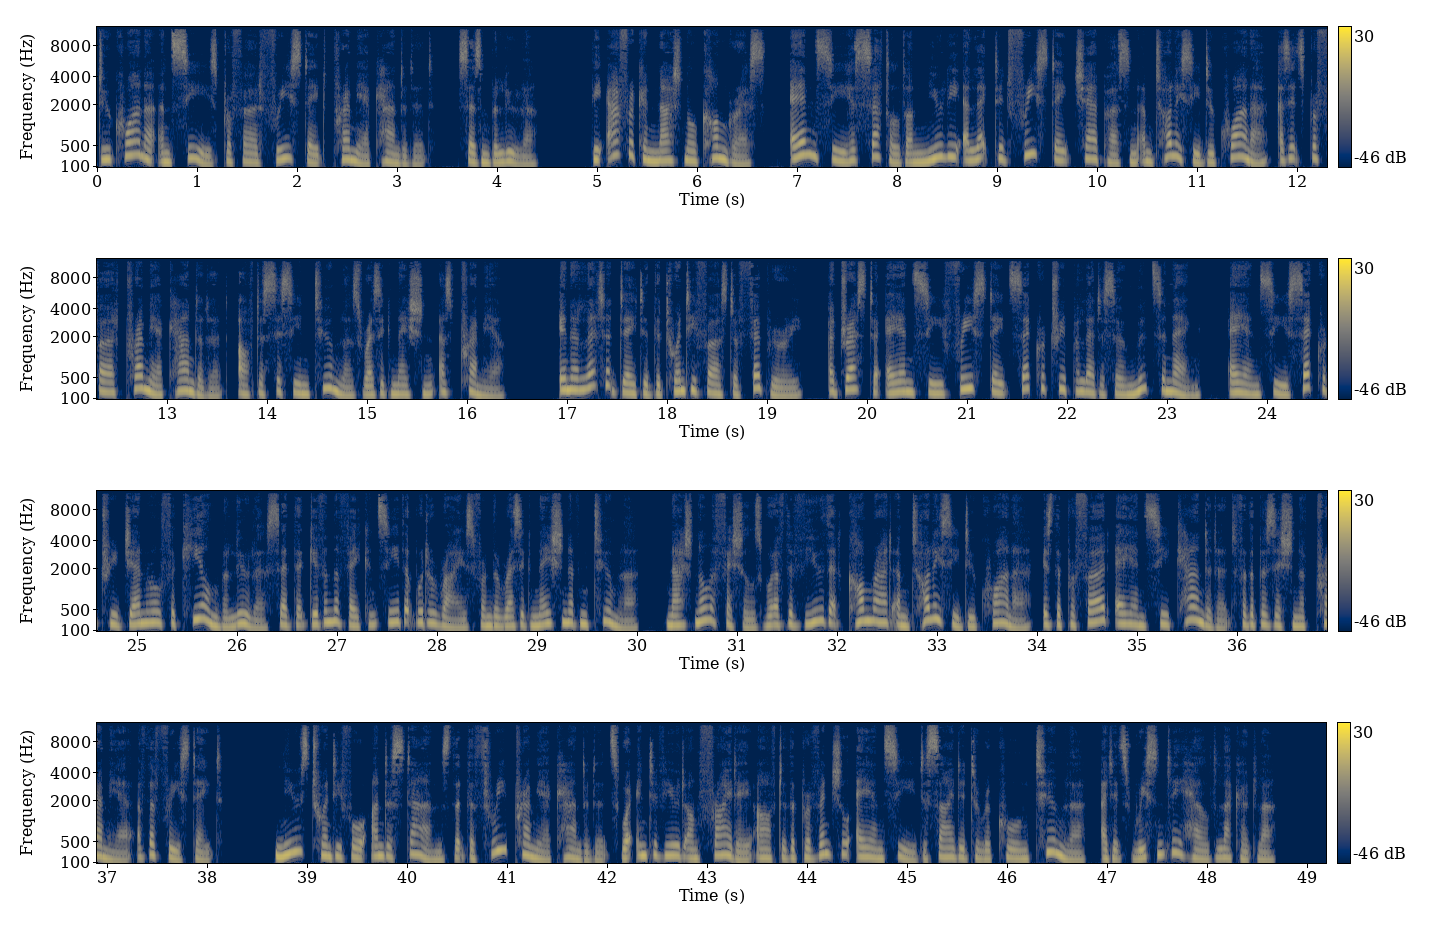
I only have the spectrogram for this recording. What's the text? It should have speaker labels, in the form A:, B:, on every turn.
A: Dukwana ANC's preferred Free State Premier candidate, says Mbalula. The African National Congress, ANC has settled on newly elected Free State chairperson Mxolisi Dukwana as its preferred premier candidate after Sisi Ntombela's resignation as premier. In a letter dated the 21st of February, addressed to ANC Free State Secretary Polediso Motsoeneng, ANC Secretary General Fikile Mbalula said that given the vacancy that would arise from the resignation of Ntombela, national officials were of the view that Comrade Mxolisi Dukwana is the preferred ANC candidate for the position of Premier of the Free State. News 24 understands that the three Premier candidates were interviewed on Friday after the provincial ANC decided to recall Ntombela at its recently held Lekgotla.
